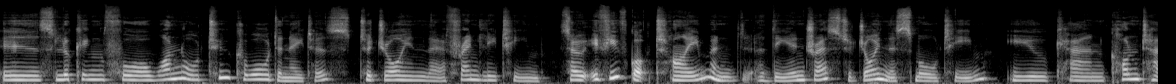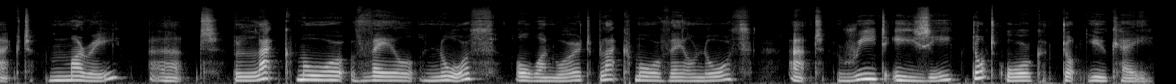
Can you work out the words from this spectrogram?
is looking for one or two coordinators to join their friendly team. So, if you've got time and the interest to join this small team, you can contact Murray at Blackmore Vale North, all one word, Blackmore Vale North at readeasy.org.uk.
